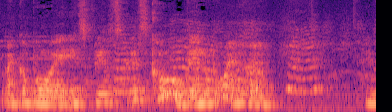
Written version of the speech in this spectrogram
like a boy. It feels, it's cool being a boy, huh? Pee.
